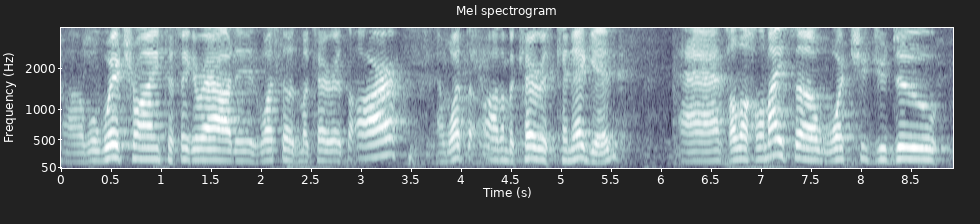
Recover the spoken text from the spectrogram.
Uh, what we're trying to figure out is what those makaris are and what the, are the makaris keneged, and halach lamaisa, what should you do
